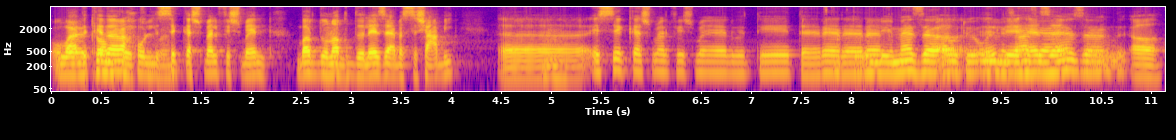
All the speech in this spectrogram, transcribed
وبعد كده راحوا للسكة شمال في شمال برضو نقد لاذع بس شعبي. آه السكة شمال في شمال ودي تقول. لي ماذا؟ أو آه، تقول مش عارف هذا- هذا. آه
